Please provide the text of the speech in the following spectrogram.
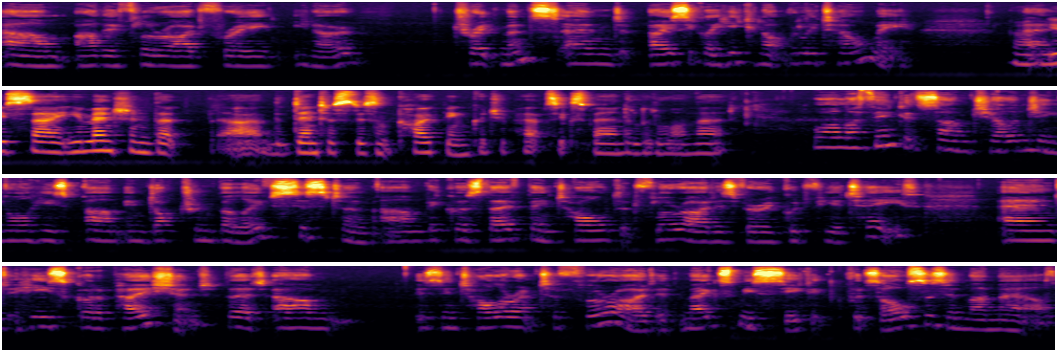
Um, are there fluoride free, you know, treatments? And basically, he cannot really tell me. Uh, you say you mentioned that uh, the dentist isn't coping. Could you perhaps expand a little on that? Well, I think it's um, challenging all his um, indoctrined belief system um, because they've been told that fluoride is very good for your teeth, and he's got a patient that um, is intolerant to fluoride. It makes me sick. It puts ulcers in my mouth.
